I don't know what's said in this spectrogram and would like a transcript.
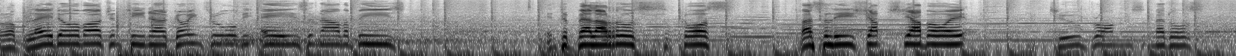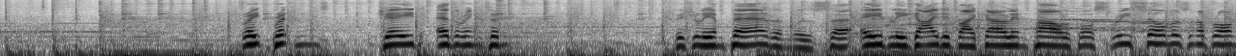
Robledo of Argentina, going through all the A's and now the B's. Into Belarus, of course, Vasily Shaptsiaboi, two bronze medals. Great Britain's Jade Etherington, visually impaired and was uh, ably guided by Caroline Powell, of course, three silvers and a bronze.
